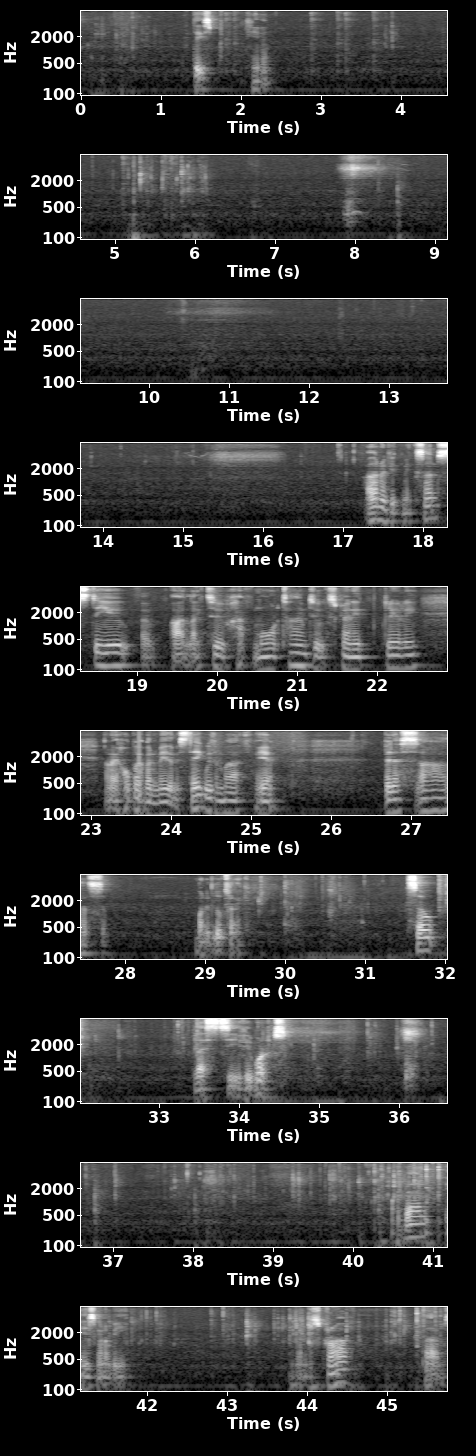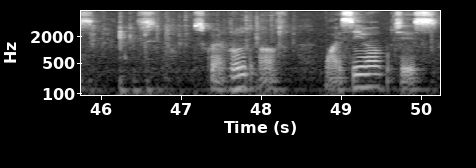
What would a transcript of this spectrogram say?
this here. I don't know if it makes sense to you. Uh, I'd like to have more time to explain it clearly, and I hope I haven't made a mistake with the math here. But that's uh, that's what it looks like. So let's see if it works. My band is gonna be graph times square root of y0 which is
